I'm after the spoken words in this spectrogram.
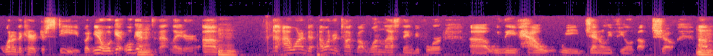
one of the characters, Steve. But you know, we'll get we'll get mm-hmm. into that later. Um, mm-hmm. I wanted to I wanted to talk about one last thing before uh, we leave how we generally feel about the show. Mm-hmm.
